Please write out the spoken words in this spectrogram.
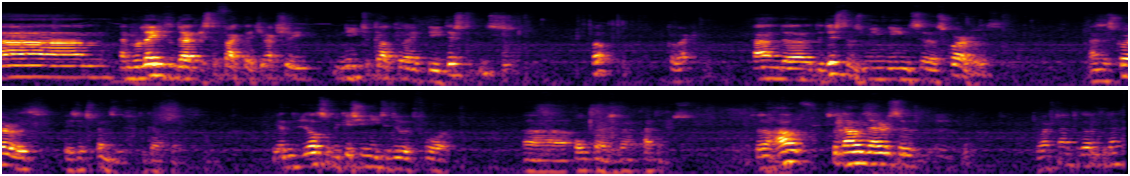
Um, and related to that is the fact that you actually need to calculate the distance. Oh, correct. And uh, the distance mean, means uh, square root. And the square root is expensive to calculate. And also because you need to do it for uh, all pairs of atoms. So how? So now there's a. Uh, do I have time to go into that?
